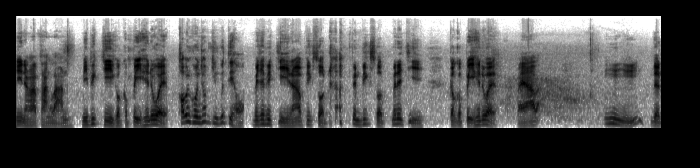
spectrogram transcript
นี่นะครับทางร้านมีพริกจีกับกะปิให้ด้วย เขาเป็นคนชอบกินก๋วยเตี๋ยว ไม่ใช่พริกจีนะครับพริกสด เป็นพริกสดไม่ได้จีกับกะปิให้ด้วย ไปครับ อือหือเด็ด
